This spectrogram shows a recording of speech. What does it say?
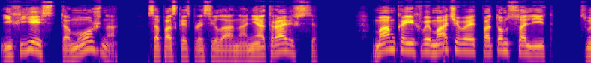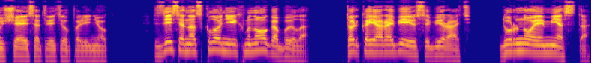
«Их есть-то можно?» — с опаской спросила она. «Не отравишься?» «Мамка их вымачивает, потом солит», — смущаясь, ответил паренек. «Здесь, а на склоне их много было, только я робею собирать. Дурное место».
